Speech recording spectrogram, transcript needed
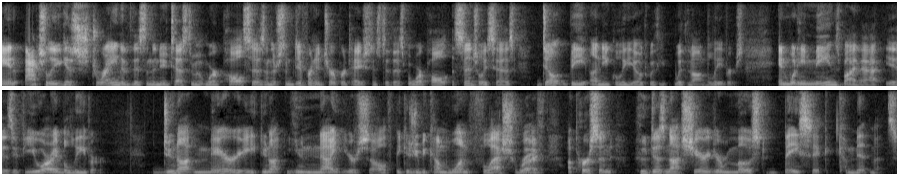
And actually, you get a strain of this in the New Testament where Paul says, and there's some different interpretations to this, but where Paul essentially says, don't be unequally yoked with, with non believers. And what he means by that is if you are a believer, do not marry, do not unite yourself because you become one flesh with Right. a person who does not share your most basic commitments.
